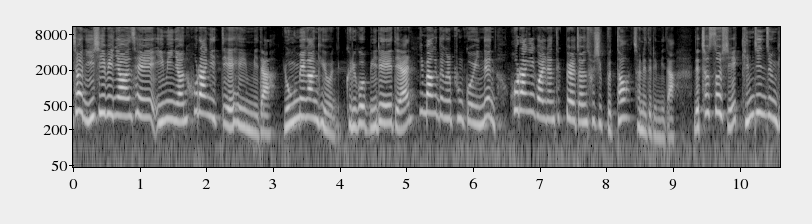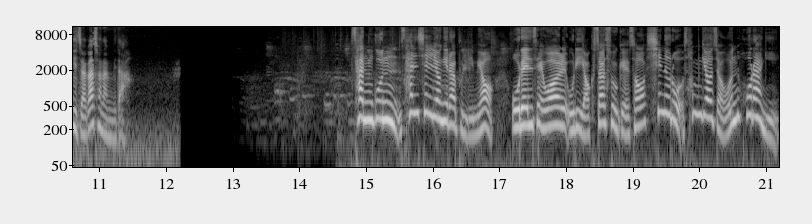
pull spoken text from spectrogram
2022년 새해 이민년 호랑이띠의 해입니다. 용맹한 기운 그리고 미래에 대한 희망 등을 품고 있는 호랑이 관련 특별전 소식부터 전해드립니다. 네, 첫 소식 김진중 기자가 전합니다. 산군 산신령이라 불리며 오랜 세월 우리 역사 속에서 신으로 섬겨져 온 호랑이.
